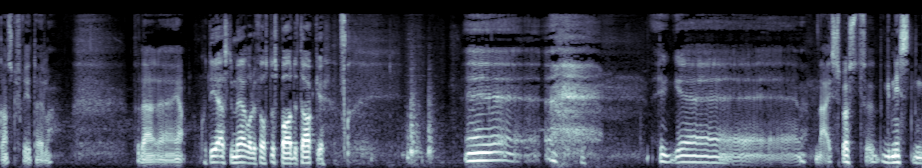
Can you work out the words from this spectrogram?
ganske frie tøyler. For der, eh, ja. Når estimerer du første spadetaket? Eh, jeg eh, Nei, spørs Gnisten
